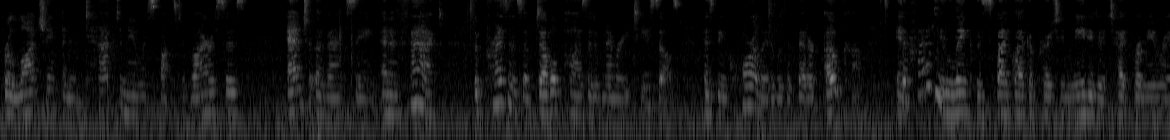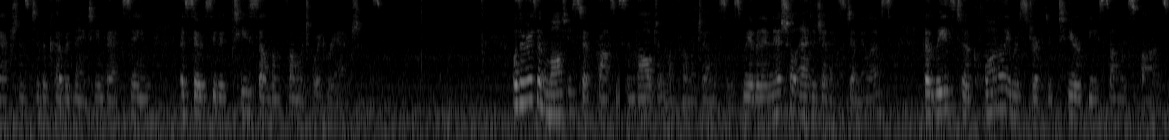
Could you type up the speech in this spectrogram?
for launching an intact immune response to viruses and to a vaccine. And in fact, the presence of double positive memory T cells has been correlated with a better outcome. So, how do we link the spike glycoprotein mediated type 4 immune reactions to the COVID 19 vaccine associated T cell lymphomatoid reactions? Well, there is a multi-step process involved in lymphomagenesis. We have an initial antigenic stimulus that leads to a clonally restricted T or B cell response.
